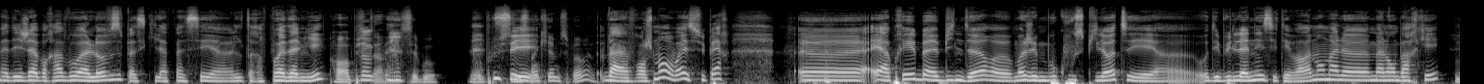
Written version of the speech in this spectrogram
Bah Déjà, bravo à Loves parce qu'il a passé euh, le drapeau à damier. Oh putain, Donc- c'est beau. Et en plus, C'est- c'est cinquième, c'est pas mal. Bah franchement, ouais, super. Euh, et après, bah, Binder, euh, moi j'aime beaucoup ce pilote et euh, au début de l'année, c'était vraiment mal, euh, mal embarqué. Mm.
